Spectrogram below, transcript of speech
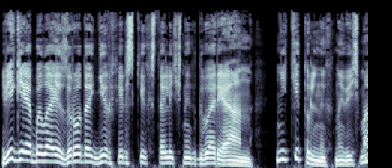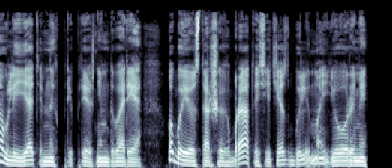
Вигия была из рода гирфельских столичных дворян — не титульных, но весьма влиятельных при прежнем дворе. Оба ее старших брата сейчас были майорами,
